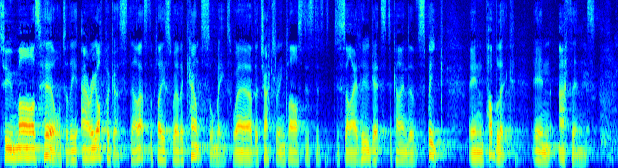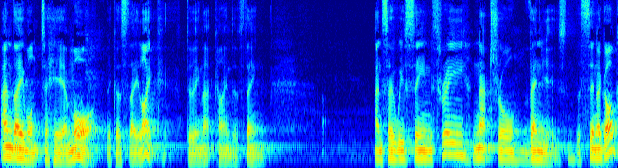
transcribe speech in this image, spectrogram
to Mars Hill, to the Areopagus. Now, that's the place where the council meets, where the chattering class decide who gets to kind of speak in public in Athens. And they want to hear more because they like doing that kind of thing. And so we've seen three natural venues the synagogue,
